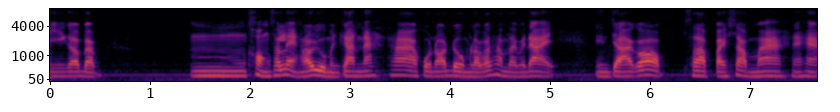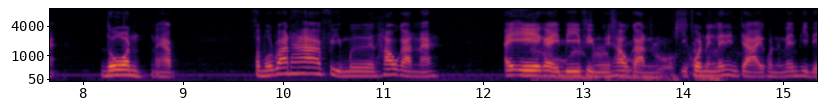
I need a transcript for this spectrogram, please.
นี่ก็แบบอืมของแสลงเราอยู่เหมือนกันนะ ถ้าโคนอสโดมเราก็ทำอะไรไม่ได้ นินจาก็สลับไปสลับมานะฮะโดนนะครับ สมมุติว่าถ้าฝีมือเท่ากันนะไอเอกับไอบีฝีมือเท่ากัน อีกคนหนึ่งเล่นนินจาอีกคนหนึ่งเล่นพีเด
